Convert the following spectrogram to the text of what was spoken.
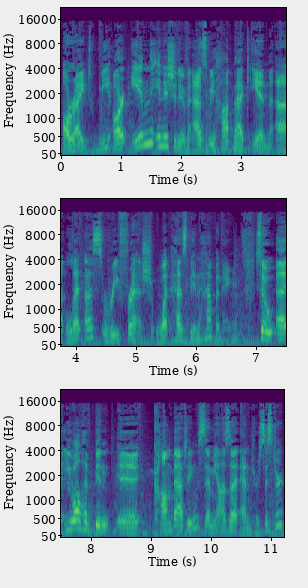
All right, we are in initiative as we hop back in. Uh, let us refresh what has been happening. So, uh, you all have been uh, combating Semyaza and her sister.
